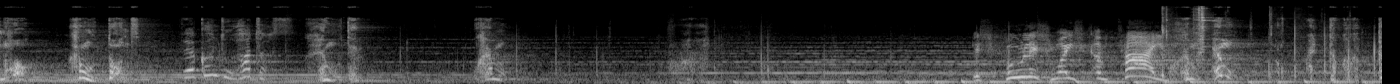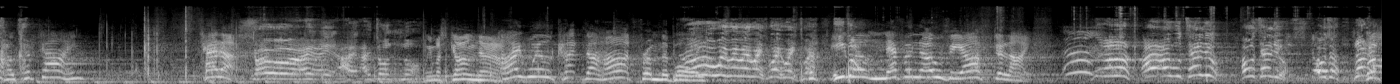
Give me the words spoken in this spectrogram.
No! Khemu, don't! They're going to hurt us. Khemu, they... Khemu! This foolish waste of time! Khemu, Khemu! Out of time? Tell us! No, I, I, I don't know. We must go now. I will cut the heart from the boy. No, no, wait, wait, wait, wait, wait, wait, wait! He Stop. will never know the afterlife. No, no, no, I, I will tell you. I will tell you. I will tell. No, no, no.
